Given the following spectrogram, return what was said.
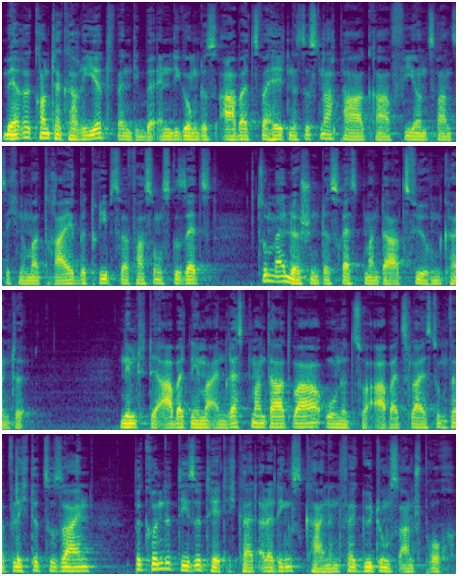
wäre konterkariert, wenn die Beendigung des Arbeitsverhältnisses nach § 24 Nr. 3 Betriebsverfassungsgesetz zum Erlöschen des Restmandats führen könnte. Nimmt der Arbeitnehmer ein Restmandat wahr, ohne zur Arbeitsleistung verpflichtet zu sein, begründet diese Tätigkeit allerdings keinen Vergütungsanspruch.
